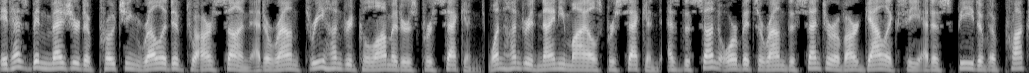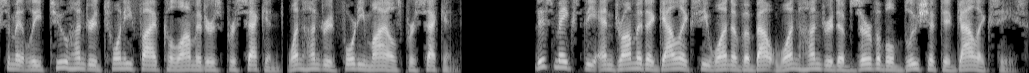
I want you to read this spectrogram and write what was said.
It has been measured approaching relative to our Sun at around 300 km per second 190 miles per second as the Sun orbits around the center of our galaxy at a speed of approximately 225 km per second 140 miles per second. This makes the Andromeda Galaxy one of about 100 observable blueshifted galaxies.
